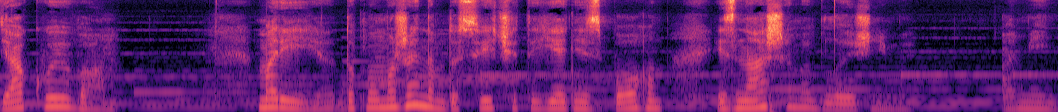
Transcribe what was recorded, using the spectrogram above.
Дякую вам. Марія, допоможи нам досвідчити єдність з Богом і з нашими ближніми. Амінь.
